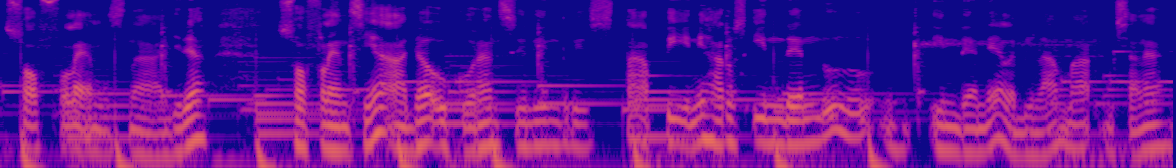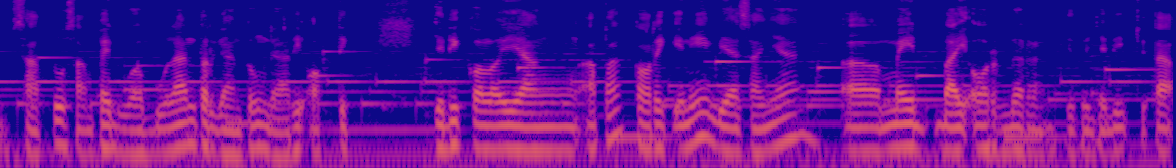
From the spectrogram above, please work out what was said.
soft lens. Nah, jadi soft lensnya ada ukuran silindris, tapi ini harus inden dulu. Indennya lebih lama, misalnya 1 sampai 2 bulan tergantung dari optik. Jadi kalau yang apa toric ini biasanya uh, made by order gitu. Jadi kita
